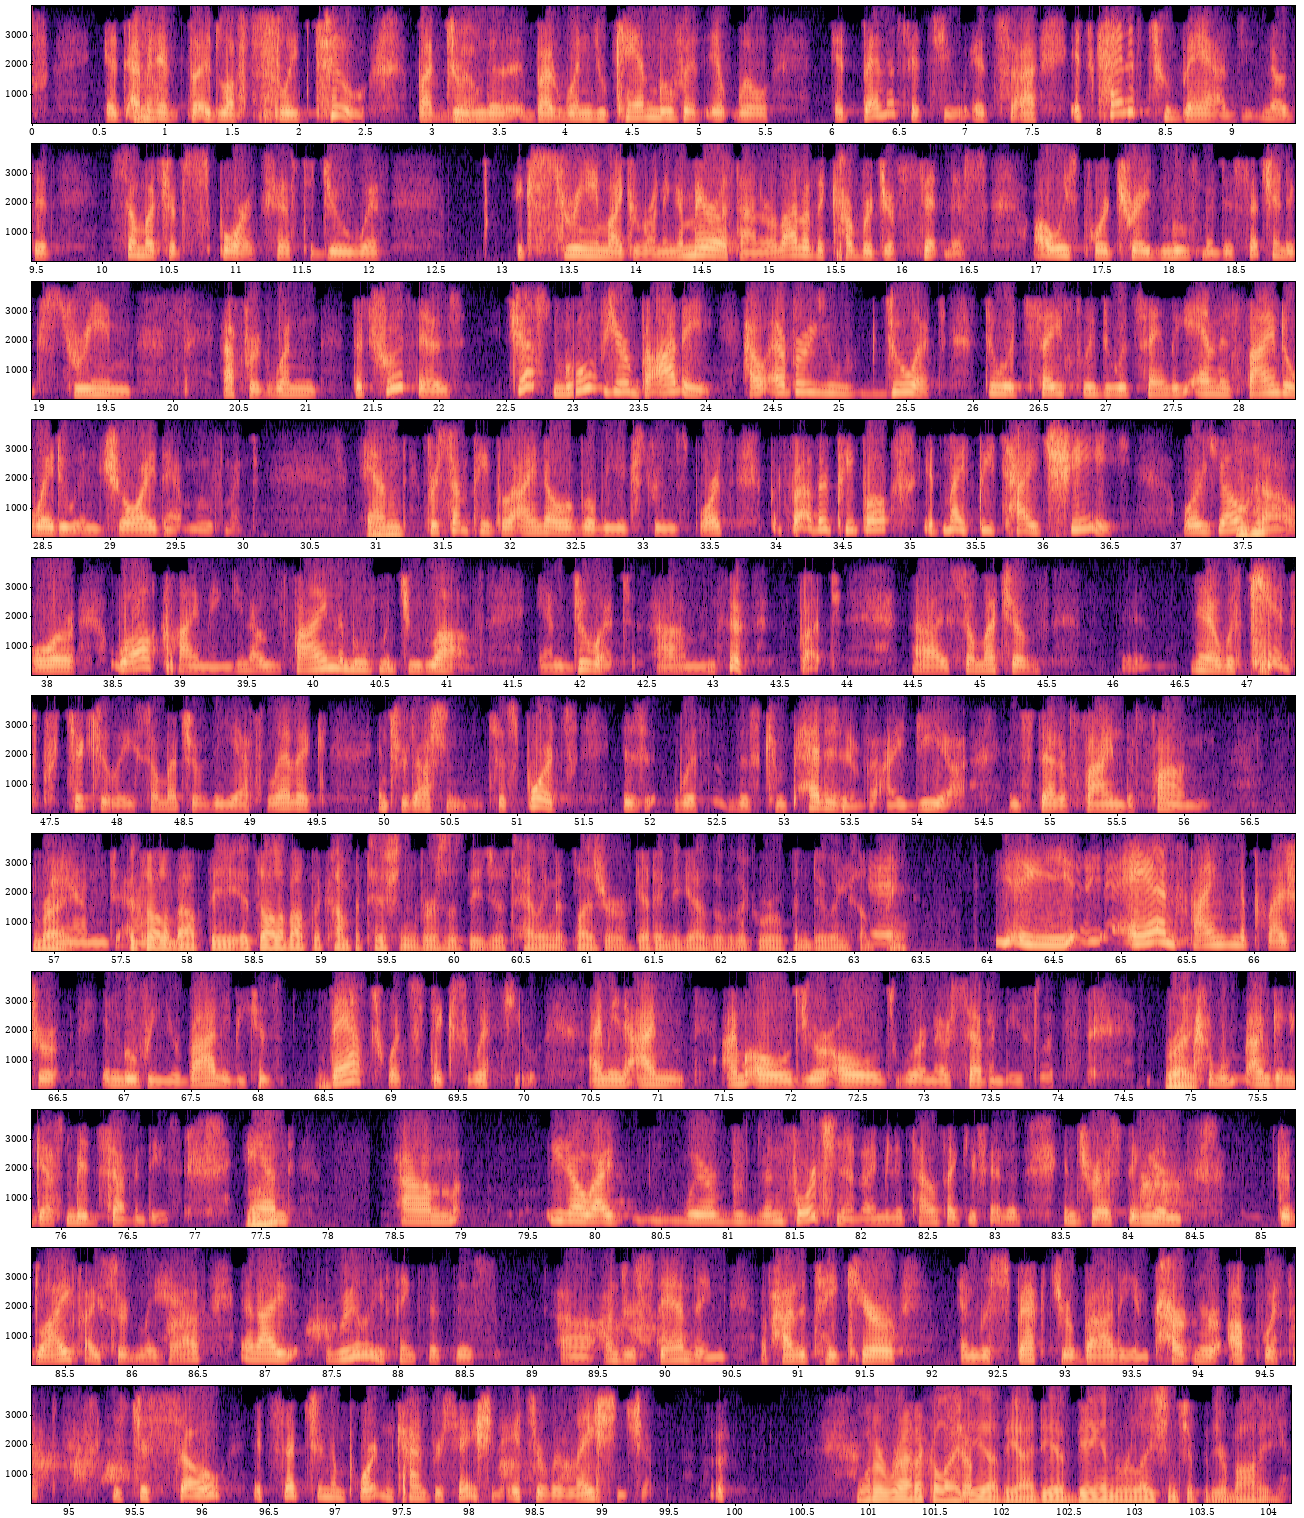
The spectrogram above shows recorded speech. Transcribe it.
It, I Yeah. mean, it, it loves to sleep too, but during the but when you can move it, it will it benefits you. It's uh, it's kind of too bad, you know, that so much of sports has to do with extreme, like running a marathon, or a lot of the coverage of fitness always portrayed movement as such an extreme effort. When the truth is, just move your body however you do it. Do it safely, do it sanely, and then find a way to enjoy that movement. Mm-hmm. And for some people, I know it will be extreme sports, but for other people, it might be Tai Chi or mm-hmm. yoga or wall climbing. You know, you find the movement you love and do it. Um, but uh, so much of, you know, with kids particularly, so much of the athletic introduction to sports is with this competitive idea instead of find the fun. Right. And It's all um, about the it's all about the competition versus the just having the pleasure of getting together with a group and doing something. and finding the pleasure in moving your body because that's what sticks with you. I mean, I'm I'm old. You're old. We're in our 70s. Let's. Right. I'm going to guess mid 70s, Mhm. and um, you know, I we're been fortunate. I mean, it sounds like you've had an interesting and good life. I certainly have, and I really think that this uh, understanding of how to take care and respect your body and partner up with it is just so. It's such an important conversation. It's a relationship. What a radical So- idea, the idea of being in relationship with your body.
